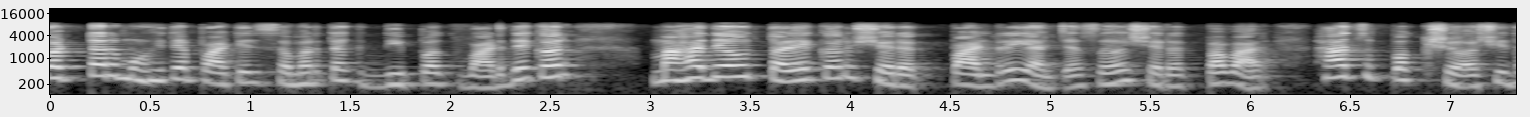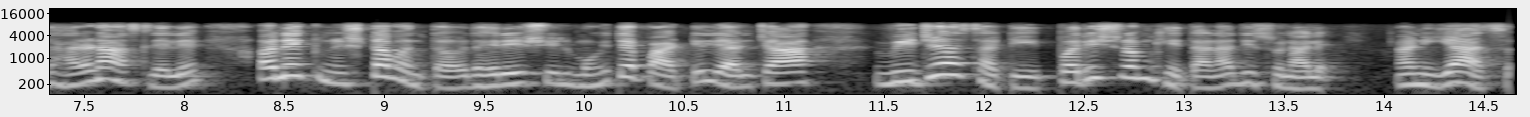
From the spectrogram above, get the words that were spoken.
कट्टर मोहिते पाटील समर्थक दीपक वाडदेकर महादेव तळेकर शरद पांढरे यांच्यासह शरद पवार हाच पक्ष अशी धारणा असलेले अनेक निष्ठावंत धैर्यशील मोहिते पाटील यांच्या विजयासाठी परिश्रम घेताना दिसून आले. आणि याच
